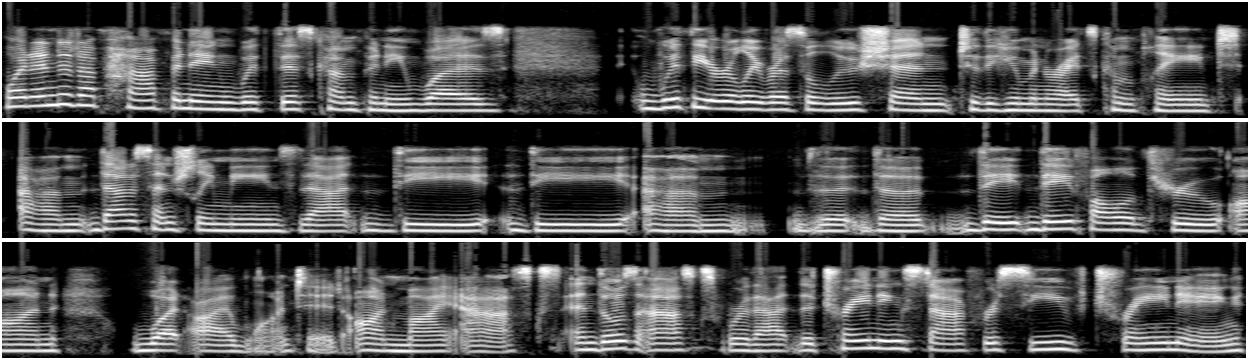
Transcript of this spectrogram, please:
what ended up happening with this company was with the early resolution to the human rights complaint, um, that essentially means that the the um, the the they they followed through on what I wanted on my asks, and those asks were that the training staff receive training,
